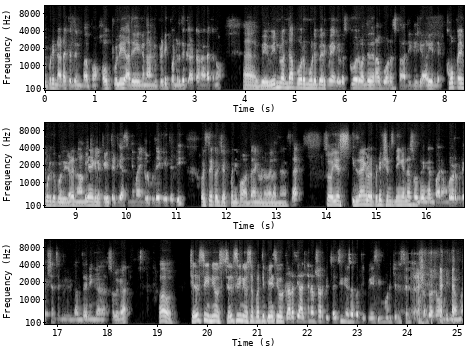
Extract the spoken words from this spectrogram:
எப்படி நடக்குதுன்னு பார்ப்போம். ஹோப்ஃபுல்லி அது எங்க நாங்க ப்ரெடிக்ட் பண்றது கரெக்டா நடக்கணும். வின் வந்தா போற மூணு பேருக்குமே. எங்களோட ஸ்கோர் வந்ததுன்னா போனஸ் தான் எங்களுக்கு யாரும் எந்த கோப்பையும் கொடுக்க போறது கிடையாது. நாங்களே எங்களை கை தட்டி அசிங்கமா எங்களுக்குள்ளேயே கை தட்டி ஒரு சைக்கிள் செக் பண்ணிப்போம். அதுதான் எங்களோட வேலை அந்த நேரத்துல. ஸோ எஸ் இதுதான் எங்களோட ப்ரெடிக்ஷன்ஸ் நீங்க என்ன சொல்றீங்கன்னு பாருங்க. உங்களோட ப்ரெடிக்ஷன்ஸ் எங்களுக்கு வந்து நீங்க சொல்லுங்க. ஓ செல்சி நியூஸ் செல்சி நியூஸ பத்தி பேசி ஒரு கடைசி அஞ்சு நிமிஷம் இருக்கு. செல்சி நியூஸ பத்தி பேசி முடிச்சுட்டு சிரிச்சு சந்தோஷமா முடிக்கலாமா?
